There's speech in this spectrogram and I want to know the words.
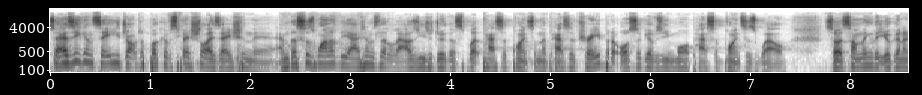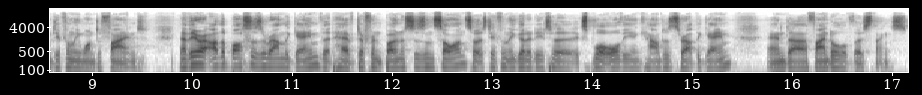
So as you can see, he dropped a book of specialization there. And this is one of the items that allows you to do the split passive points in the passive tree, but it also gives you more passive points as well. So it's something that you're going to definitely want to find. Now, there are other bosses around the game that have different bonuses and so on, so it's definitely a good idea to explore all the encounters throughout the game and uh, find all of those things.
